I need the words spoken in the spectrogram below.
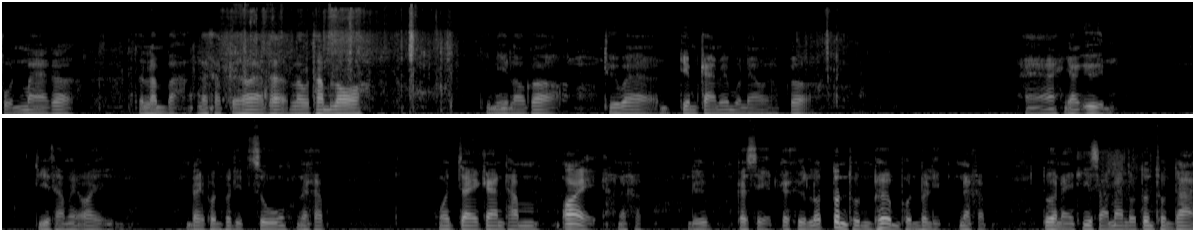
ฝนมาก็จะลำบากนะครับ แต่ว่าถ้าเราทำรอ ทีนี้เราก็ถือว่าเตรียมการไว้หมดแล้วครับก็ หาอย่างอื่น ที่ทำให้อ้อยได้ผลผลิตสูงนะครับ หัวใจการทำอ้อยนะครับ หรือเกษตรก็คือลดต้นทุนเพิ่มผลผลิตนะครับ ตัวไหนที่สามารถลดต้นทุนได้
